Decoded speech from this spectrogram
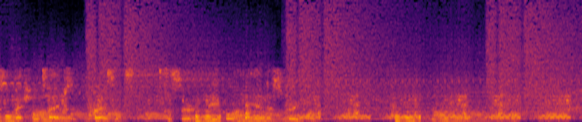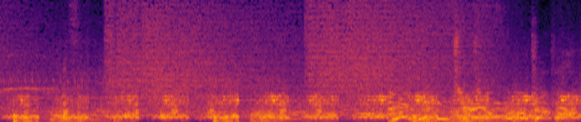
special types of presents to certain people in the industry. Plug in, turn on, drop out.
